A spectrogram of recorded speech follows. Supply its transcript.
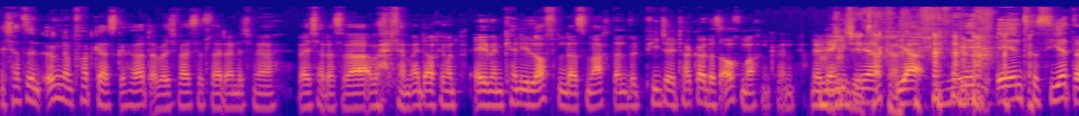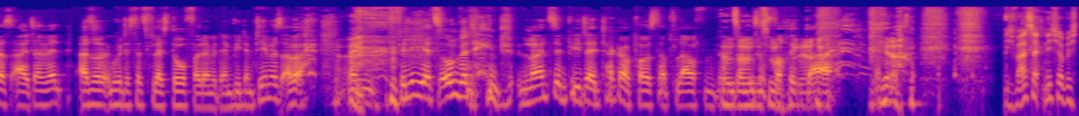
Ich hatte in irgendeinem Podcast gehört, aber ich weiß jetzt leider nicht mehr, welcher das war, aber da meinte auch jemand, ey, wenn Kenny Lofton das macht, dann wird PJ Tucker das auch machen können. Und dann denke ich mir, Tucker. ja, wen interessiert das, Alter? Wenn, also gut, ist jetzt vielleicht doof, weil er mit Embiid im Team ist, aber wenn Philly jetzt unbedingt 19 PJ Tucker Post-Ups laufen will, dann, dann ist es doch egal. Ja. ja. Ich weiß halt nicht, ob ich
